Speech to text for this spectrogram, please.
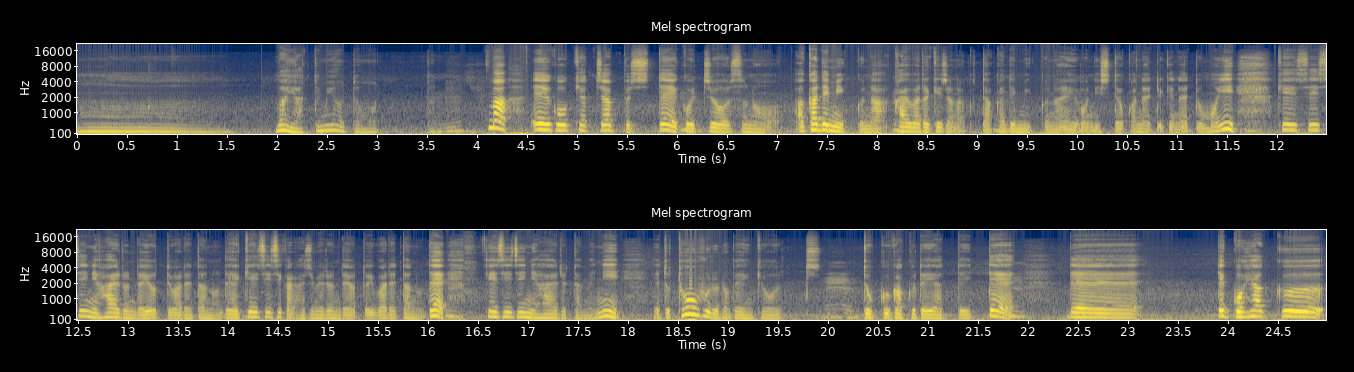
うん。まあやってみようと思ってったね。まあ英語をキャッチアップしてこっちをそのアカデミックな会話だけじゃなくてアカデミックな英語にしておかないといけないと思い KCC に入るんだよって言われたので KCC から始めるんだよと言われたので KCC に入るために、えっと、 TOEFL の勉強を独学でやっていてでで500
